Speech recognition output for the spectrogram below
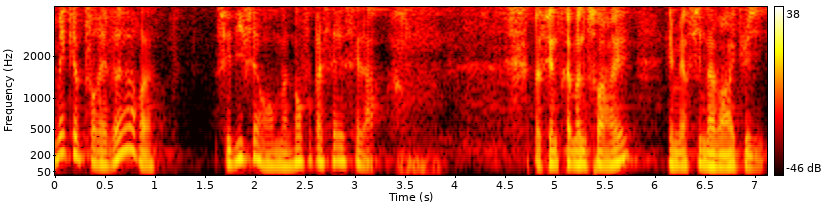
Make Up Forever, c'est différent. Maintenant, faut passer à SLA. Passez une très bonne soirée et merci de m'avoir accueilli.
